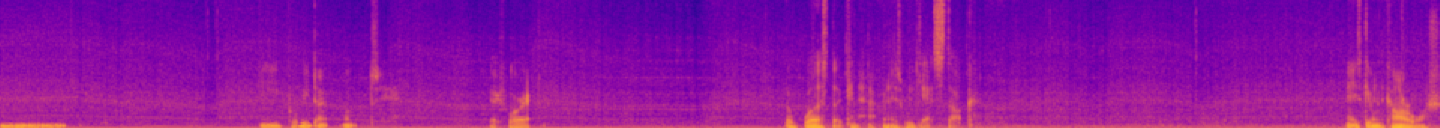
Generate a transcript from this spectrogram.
Hmm. You probably don't want to go for it. The worst that can happen is we get stuck. It's giving the car a wash.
